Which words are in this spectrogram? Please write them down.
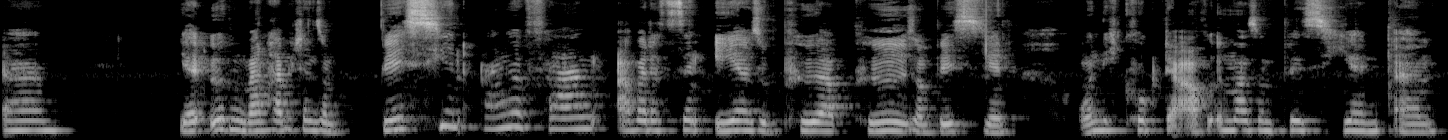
Ähm, ja, irgendwann habe ich dann so ein bisschen angefangen, aber das ist dann eher so peu à peu, so ein bisschen. Und ich gucke da auch immer so ein bisschen, ähm,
